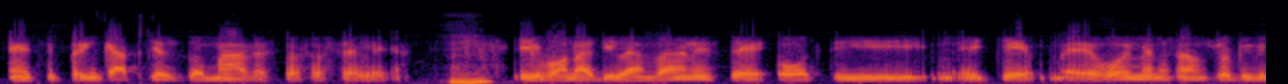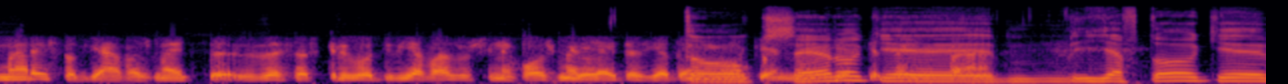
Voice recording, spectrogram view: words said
Έτσι, πριν κάποιες εβδομάδες θα σας ελεγα Λοιπόν, αντιλαμβάνεστε ότι ε, και εγώ είμαι ένας άνθρωπος επειδή μου αρέσει το διάβασμα, έτσι, δεν σας κρύβω ότι διαβάζω συνεχώς μελέτες για το Το ξέρω και, και γι' αυτό και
